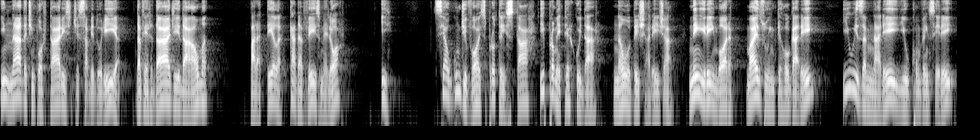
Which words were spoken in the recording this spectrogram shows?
e nada te importares de sabedoria, da verdade e da alma, para tê-la cada vez melhor? E, se algum de vós protestar e prometer cuidar, não o deixarei já, nem irei embora, mas o interrogarei e o examinarei e o convencerei,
